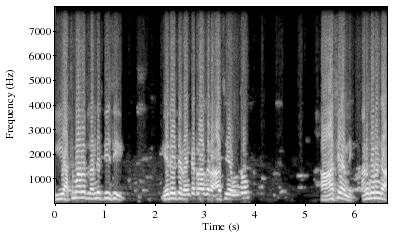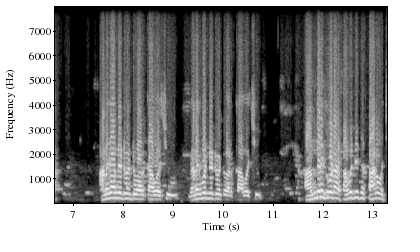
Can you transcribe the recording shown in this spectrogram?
ఈ అసమానతలన్నీ తీసి ఏదైతే వెంకటరావు గారి ఆశయం ఉందో ఆ ఆశయాన్ని అనుగుణంగా అనగానటువంటి వారు కావచ్చు వెనకబడినటువంటి వారు కావచ్చు అందరికి కూడా సముచిత స్థానం వచ్చే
